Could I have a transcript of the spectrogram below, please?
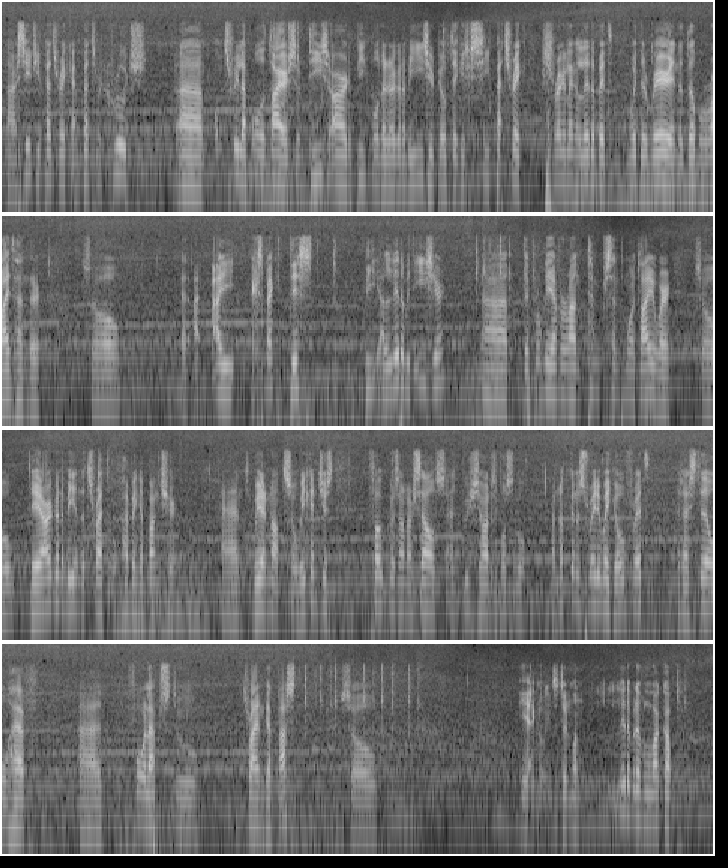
uh, CG Patrick and Patrick Crouch um, on three lap all the tires. So these are the people that are going to be easier to overtake. As you see Patrick struggling a little bit with the rear in the double right-hander. So uh, I, I expect this to be a little bit easier. Uh, they probably have around 10% more tire wear. So they are going to be in the threat of having a puncture. And we are not. So we can just focus on ourselves and push as hard as possible. I'm not going to straight away go for it. As I still have uh, four laps to try and get past. So yeah, going into turn one, a little bit of a lock up.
